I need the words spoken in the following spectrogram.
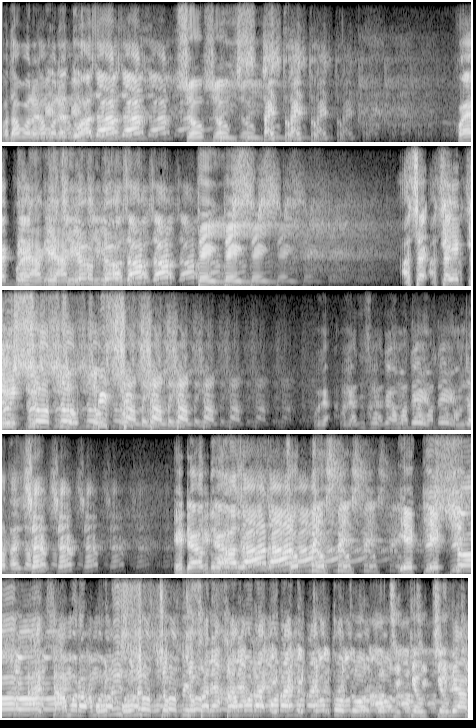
কথা বলেন এটা 2024 তাই তো? কয়েকদিন আগে ছিল 2023 আচ্ছা একুশশো চব্বিশ সালে। আমাদের এটা দু হাজার চব্বিশ। আমরা উনিশশো চব্বিশ সালে আমরা এখানে যতজন আছি? কেউ ছিলাম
